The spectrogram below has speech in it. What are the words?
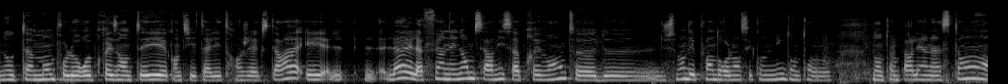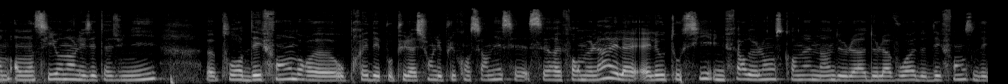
notamment pour le représenter quand il est à l'étranger, etc. Et là, elle a fait un énorme service après-vente euh, justement des plans de relance économique dont on, dont on parlait à l'instant, en sillonnant les États-Unis. Euh, pour défendre euh, auprès des populations les plus concernées ces, réformes-là. Elle, elle, est aussi une fer de lance quand même hein, de, la, de la voie de défense des,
